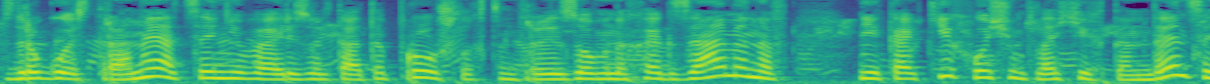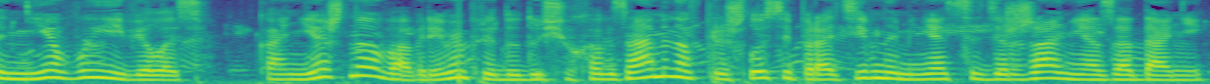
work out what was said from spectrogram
С другой стороны, оценивая результаты прошлых централизованных экзаменов, никаких очень плохих тенденций не выявилось. Конечно, во время предыдущих экзаменов пришлось оперативно менять содержание заданий,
